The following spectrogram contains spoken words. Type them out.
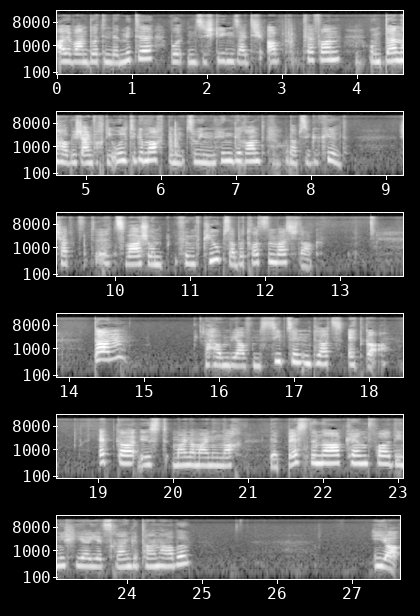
alle waren dort in der Mitte, wollten sich gegenseitig abpfeffern. Und dann habe ich einfach die Ulti gemacht, bin zu ihnen hingerannt und habe sie gekillt. Ich hatte äh, zwar schon fünf Cubes, aber trotzdem war es stark. Dann haben wir auf dem 17. Platz Edgar. Edgar ist meiner Meinung nach der beste Nahkämpfer, den ich hier jetzt reingetan habe. Ja,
